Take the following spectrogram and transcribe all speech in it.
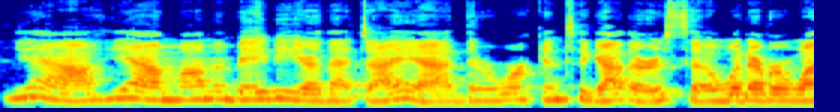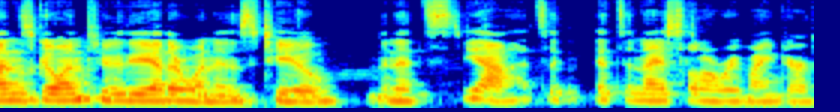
Yeah, yeah. Mom and baby are that dyad. They're working together. So whatever one's going through, the other one is too. And it's yeah, it's a it's a nice little reminder.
